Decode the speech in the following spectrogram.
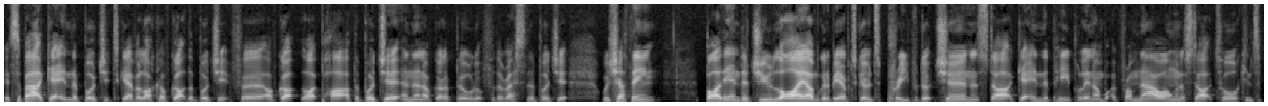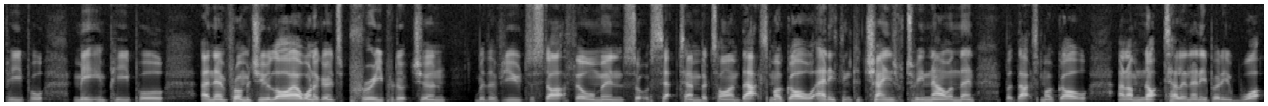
it's about getting the budget together. Like I've got the budget for, I've got like part of the budget, and then I've got to build up for the rest of the budget, which I think by the end of July I'm going to be able to go into pre-production and start getting the people in. I'm, from now I'm going to start talking to people, meeting people, and then from July I want to go into pre-production with a view to start filming sort of September time. That's my goal. Anything could change between now and then, but that's my goal. And I'm not telling anybody what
